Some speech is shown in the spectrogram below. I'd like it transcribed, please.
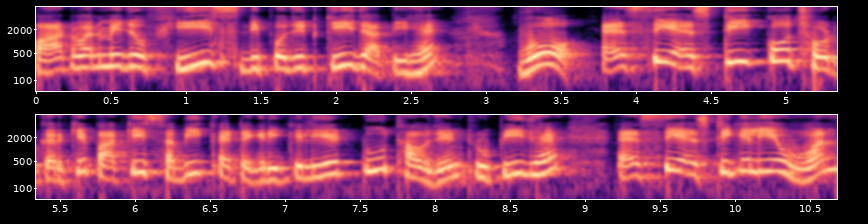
पार्ट वन में जो फ़ीस डिपॉजिट की जाती है वो एस सी एस टी को छोड़ करके बाकी सभी कैटेगरी के लिए टू थाउज़ेंड रुपीज़ है। एस सी एस टी के लिए one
